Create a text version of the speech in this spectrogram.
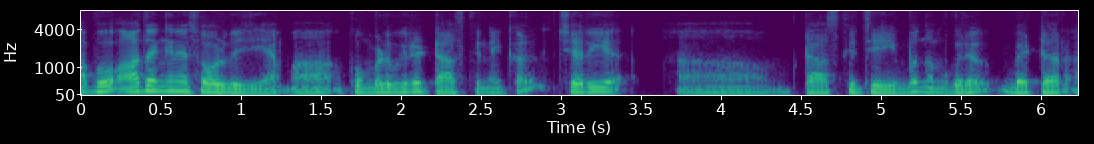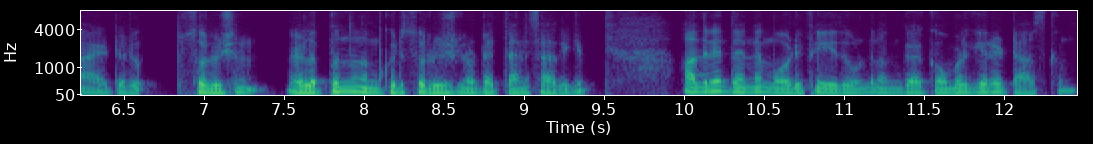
അപ്പോൾ അതെങ്ങനെ സോൾവ് ചെയ്യാം? ആ കോംപ്ലിക്കേറ്റഡ് ടാസ്കിനേക്കാൾ ചെറിയ ടാസ്ക് ചെയ്യുമ്പോൾ നമുക്കൊരു ബെറ്റർ ആയിട്ടൊരു സൊല്യൂഷൻ എളുപ്പം നമുക്കൊരു സൊല്യൂഷനിലോട്ട് എത്താൻ സാധിക്കും. അതിനെ തന്നെ മോഡിഫൈ ചെയ്തുകൊണ്ട് നമുക്ക് ആ കോംപ്ലിക്കേറ്റഡ് ടാസ്കും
